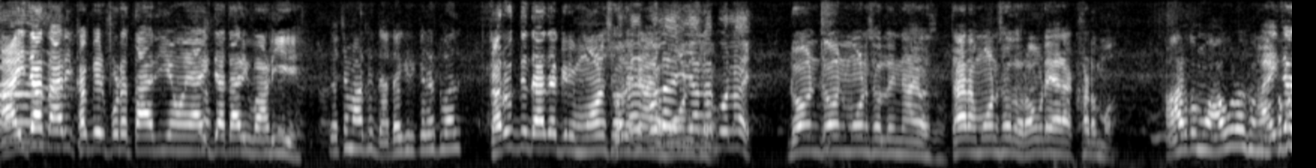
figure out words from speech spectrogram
આઈ જા તારી ખબર પડે તારી અહીં આઈ જા તારી વાડીએ. દાદાગીરી કરે તું હાલ? કરું જ ને દાદાગીરી માણસો લઈને આવ્યો માણસો. બોલાય. ડોન ડોન મોણસો લઈને આવ્યો છું. તારા મોણસો તો રવડે હારા ખડમાં. હાર તો હું આવરો છું આઈ જા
